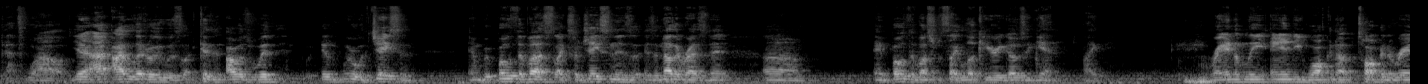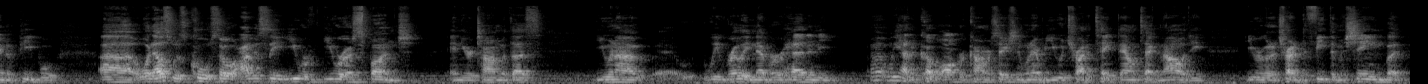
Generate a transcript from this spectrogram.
That's wild. Yeah, I, I literally was like, because I was with, we were with Jason, and we, both of us, like, so Jason is, is another resident, um, and both of us was like, look, here he goes again. Like, randomly, Andy walking up, talking to random people. Uh, what else was cool? So obviously, you were you were a sponge in your time with us. You and I, uh, we really never had any. Uh, we had a couple awkward conversations whenever you would try to take down technology. You were going to try to defeat the machine, but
